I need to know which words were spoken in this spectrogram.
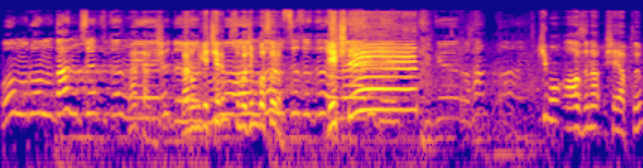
Umrumdan çıktım, Ver kardeşim. Ben onu geçerim, smacımı basarım. Geçtim. Kim o ağzına şey yaptım?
